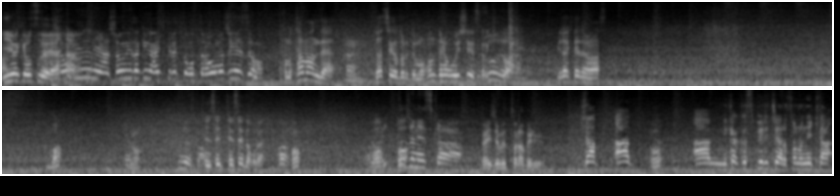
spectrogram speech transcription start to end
言い訳オツで醤油には醤油だけが入ってると思ったら大間違いですよ。このタマンで出汁が取れてもう本当に美味しいですからきっと。いただきたいと思います。うまっ。いいですか？天才天才だこれ。お。言ったじゃないですか。大丈夫トラベル。来た。あお。あ味覚スピリチュアルその2来た。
